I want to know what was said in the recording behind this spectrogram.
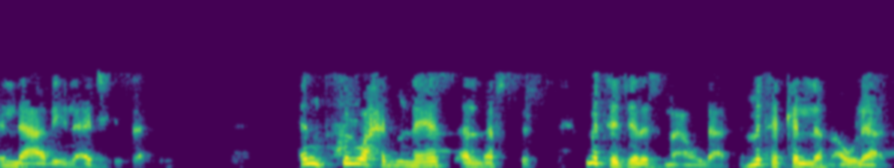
إلا هذه الأجهزة. أنت كل واحد منا يسأل نفسه متى جلس مع أولاده؟ متى كلم أولاده؟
